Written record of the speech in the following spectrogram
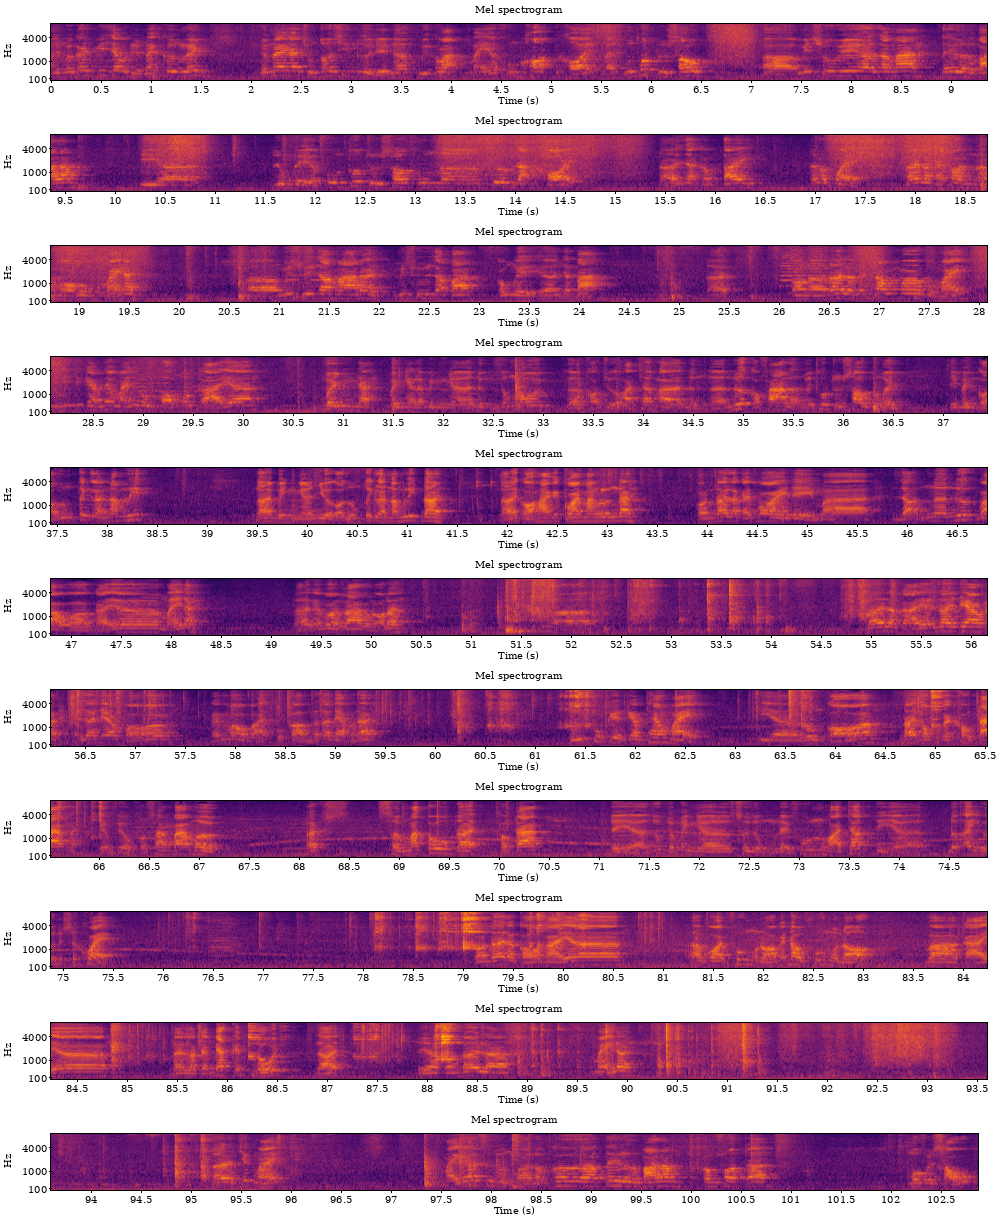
bạn đến với kênh video về máy Cường Linh. Hôm nay à, chúng tôi xin gửi đến à, quý các bạn máy phun khói, khói máy phun thuốc từ sâu. À, uh, Mitsui Yama TL35 thì uh, dùng để phun thuốc trừ sâu phun uh, xương dạng khói. Đấy dạng cầm tay. Rất là khỏe. Đây là cái phần vỏ hộp của máy này. Uh, Mitsui Yama đây. Mitsui Japan công nghệ uh, Nhật Bản. Đấy còn ờ, đây là bên trong ờ, của máy. Thì đi kèm theo máy thì gồm có một cái ờ, bình này. Bình này là bình đựng dung môi có chứa hóa chất là đựng nước có pha lẫn với thuốc trừ sâu của mình. Thì bình có dung tích là 5 lít. Đây bình nhựa có dung tích là 5 lít đây. Đấy có hai cái quai mang lưng đây. Còn đây là cái vòi để mà dẫn nước vào cái máy này. Đấy cái vòi ra của nó đây. À, đây là cái dây đeo này. Cái dây đeo có cái màu vải thổ cẩm rất là đẹp ở đây. Túi phụ kiện kèm theo máy thì ờ, gồm có đây có một cái khẩu trang này kiểu kiểu khẩu trang 3M đây Smarto đấy khẩu trang. Để ờ, giúp cho mình ờ, sử dụng để phun hóa chất thì đỡ ảnh hưởng đến sức khỏe. Còn đây là có cái uh, vòi phun của nó cái đầu phun của nó và cái ờ, đây là cái bét kết nối. Đấy. Thì ờ, còn đây là máy đây. Đây là chiếc máy. Máy ờ, sử dụng động cơ TL35 công suất 1,6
